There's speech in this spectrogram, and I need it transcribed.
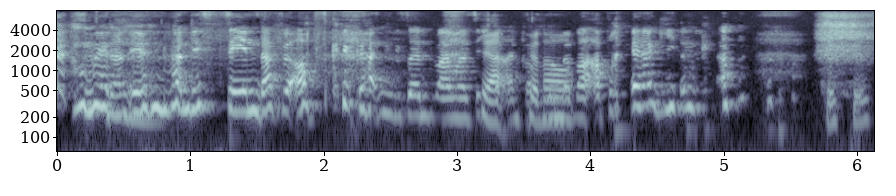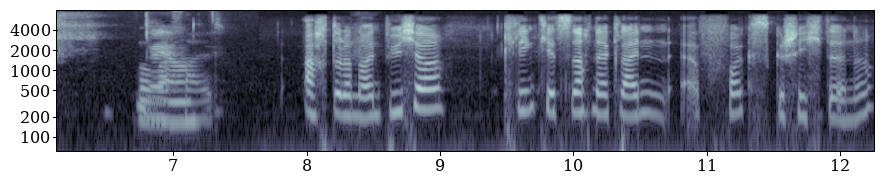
und mir dann irgendwann die Szenen dafür ausgegangen sind, weil man sich ja, da einfach genau. wunderbar abreagieren kann. Richtig. So ja. halt. Acht oder neun Bücher klingt jetzt nach einer kleinen Erfolgsgeschichte, ne?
